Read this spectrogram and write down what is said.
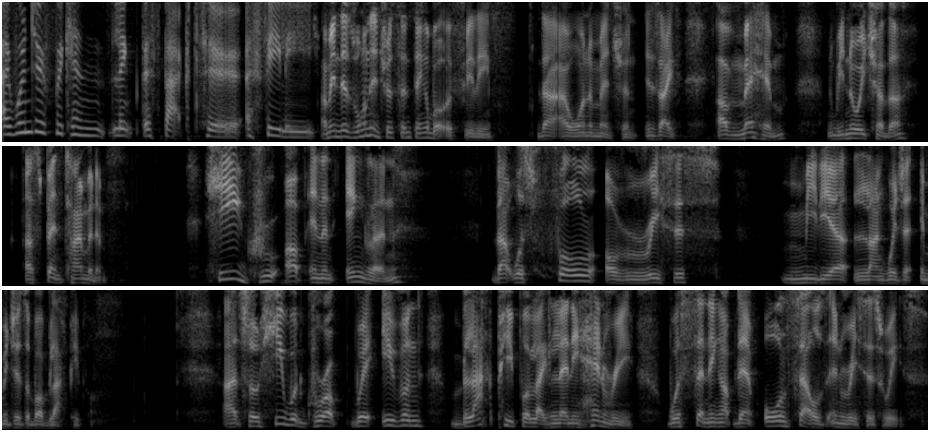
I wonder if we can link this back to Ofili. I mean, there's one interesting thing about Ofili that I want to mention. Is like I've met him, we know each other, I've spent time with him. He grew up in an England that was full of racist media, language, and images about black people. Uh, so he would grow up where even black people like Lenny Henry were setting up their own selves in racist ways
